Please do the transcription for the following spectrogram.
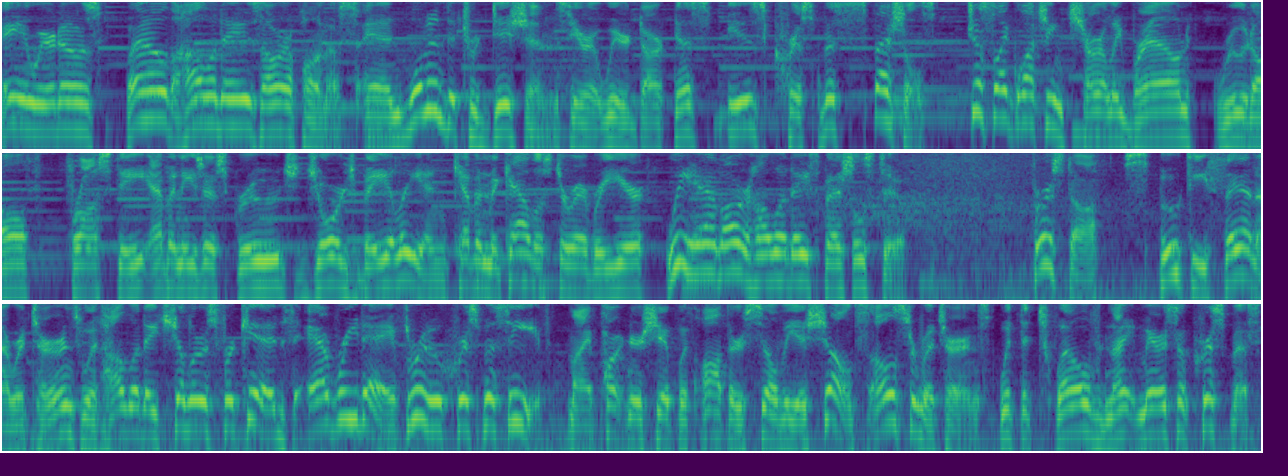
Hey Weirdos! Well, the holidays are upon us, and one of the traditions here at Weird Darkness is Christmas specials. Just like watching Charlie Brown, Rudolph, Frosty, Ebenezer Scrooge, George Bailey, and Kevin McCallister every year, we have our holiday specials too. First off, Spooky Santa returns with holiday chillers for kids every day through Christmas Eve. My partnership with author Sylvia Shults also returns with the 12 Nightmares of Christmas.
